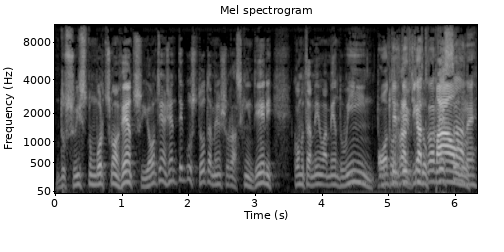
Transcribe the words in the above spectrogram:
do Suíço no Mortos Conventos. E ontem a gente degustou também o churrasquinho dele, como também o amendoim. Ontem ele teve que do Paulo, né?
